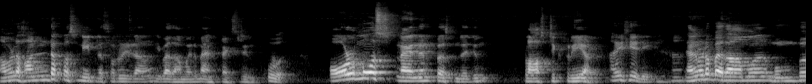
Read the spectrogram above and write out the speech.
നമ്മൾ ഹൺഡ്രഡ് പെർസെന്റ് നീറ്റ്നെസ് നീറ്റ്നെസ്സോടുകൂടിയാണ് ഈ ബദാം മാനുഫാക്ചർ ചെയ്യുന്നത്. ഓൾമോസ്റ്റ് നയൻ നയൻ പെർസെന്റേജും പ്ലാസ്റ്റിക് ഫ്രീ ആണ്. അത് ശരി. ഞങ്ങളുടെ ബദാം മുമ്പ്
